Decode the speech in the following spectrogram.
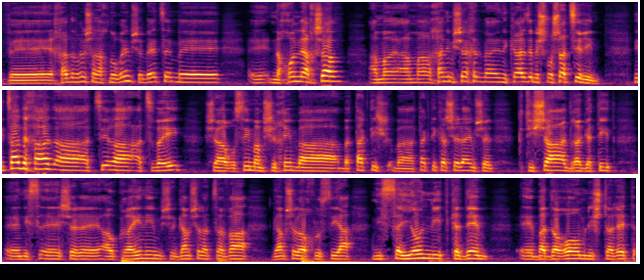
ואחד הדברים שאנחנו רואים שבעצם אה, אה, נכון לעכשיו, המערכה נמשכת, נקרא לזה בשלושה צירים. מצד אחד הציר הצבאי, שהרוסים ממשיכים בטקטיק, בטקטיקה שלהם של כתישה הדרגתית אה, אה, של אה, האוקראינים, גם של הצבא, גם של האוכלוסייה, ניסיון להתקדם בדרום, להשתלט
